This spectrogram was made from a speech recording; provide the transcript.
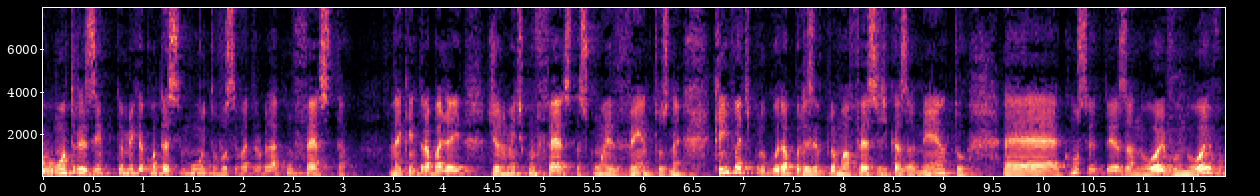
um outro exemplo também que acontece muito, você vai trabalhar com festa. Né? Quem trabalha aí geralmente com festas, com eventos, né? Quem vai te procurar, por exemplo, para uma festa de casamento, é, com certeza noivo, noivo,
